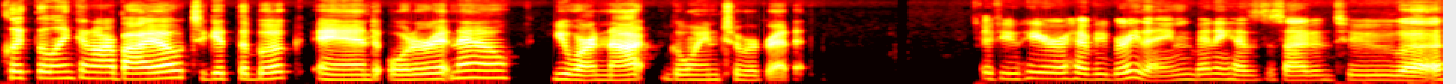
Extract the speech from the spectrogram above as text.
click the link in our bio to get the book and order it now. You are not going to regret it. If you hear heavy breathing, Benny has decided to uh,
